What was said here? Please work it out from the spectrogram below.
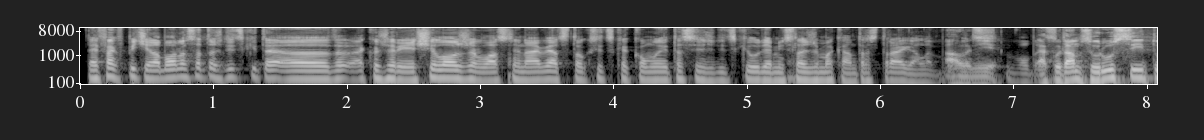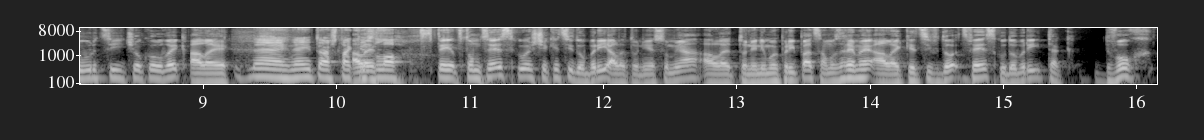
To je fakt v piči, lebo ono sa to vždycky te, uh, to akože riešilo, že vlastne najviac toxická komunita si vždycky ľudia mysleli, že má Counter-Strike, ale vôbec, ale nie. Vôbec. Ako tam sú Rusi, Turci, čokoľvek, ale Nie, nie je to až také ale zlo. v, te, v tom cs ešte keď si dobrý, ale to nie som ja, ale to nie je môj prípad samozrejme, ale keď si v do, cs dobrý, tak dvoch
